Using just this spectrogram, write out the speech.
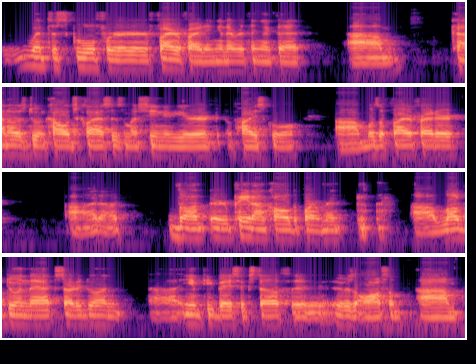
went to school for firefighting and everything like that. Um, kind of was doing college classes my senior year of high school. Um, was a firefighter uh, or paid on call department. uh, loved doing that. Started doing uh, EMT basic stuff. It, it was awesome. Um,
